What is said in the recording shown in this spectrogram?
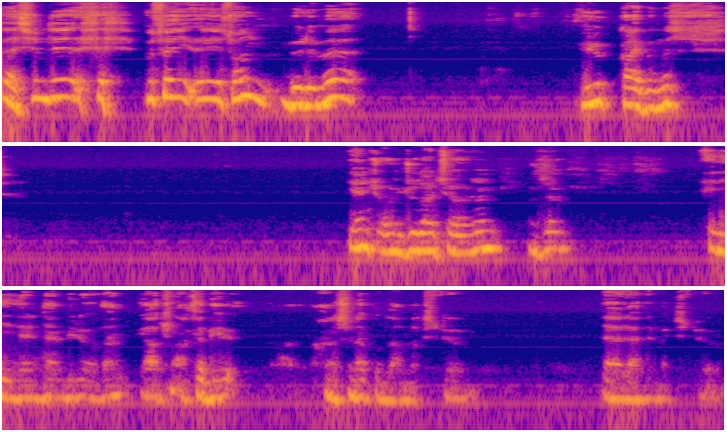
Evet şimdi bu sayı e, son bölümü büyük kaybımız genç oyuncular çağının en iyilerinden biri olan Yalçın Atabi anısına kullanmak istiyorum. Değerlendirmek istiyorum.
